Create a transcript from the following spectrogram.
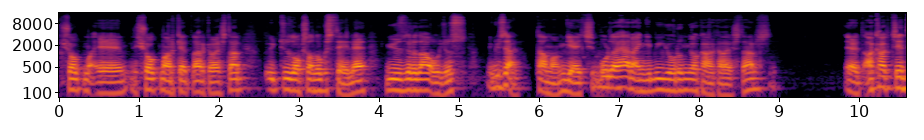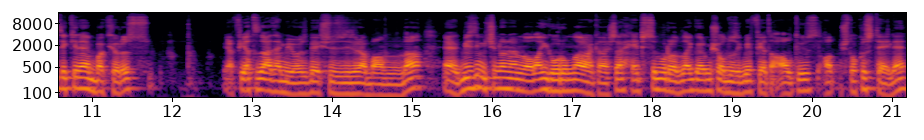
Şok, e, şok marketler arkadaşlar 399 TL. 100 lira daha ucuz. Güzel. Tamam geç. Burada herhangi bir yorum yok arkadaşlar. Evet Akak Cetek'ine bakıyoruz. Ya fiyatı zaten biliyoruz 500 lira bandında. Evet bizim için önemli olan yorumlar arkadaşlar. Hepsi burada görmüş olduğunuz gibi fiyatı 669 TL.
